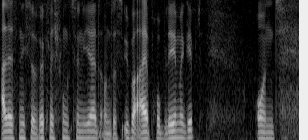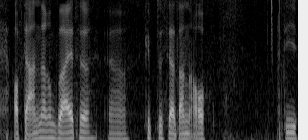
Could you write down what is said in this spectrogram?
alles nicht so wirklich funktioniert und es überall Probleme gibt. Und auf der anderen Seite äh, gibt es ja dann auch die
